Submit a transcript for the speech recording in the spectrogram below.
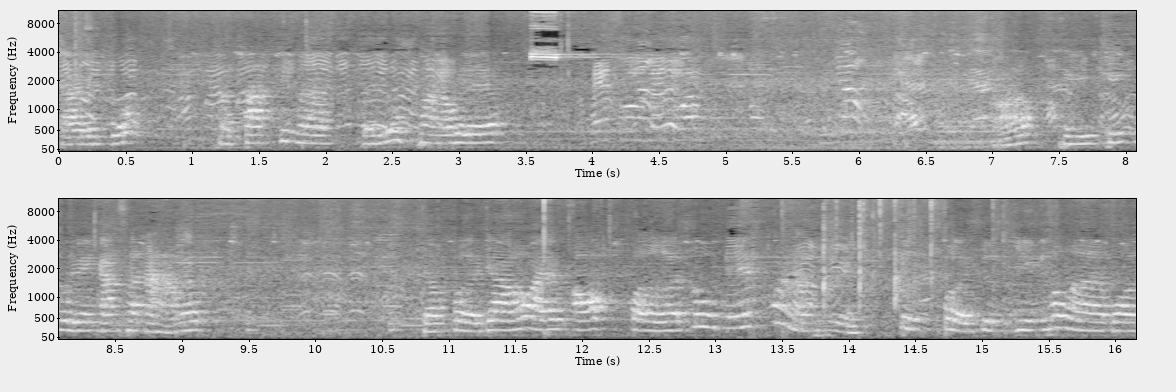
กลายเป็นยกสตาร์ทขึ้นมาเป็นลูกฟาวไปเลยครับ แพ้กองแพ้กอง เอาครับฟรีคิกบริเวณกลางสนามครับจะเปิดยาวเข้าไปออฟเปิดลูกนี้ว่าตึกเปิดตึกยิงเข้ามาบอล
